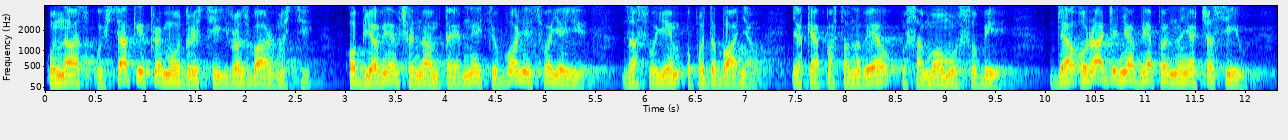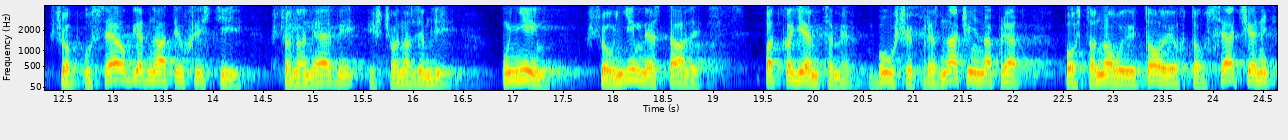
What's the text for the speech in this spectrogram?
у нас у всякій премудрості й розважності, об'явивши нам таємницю волі своєї за своїм уподобанням, яке постановив у самому собі, для урадження виповнення часів, щоб усе об'єднати в Христі, що на небі і що на землі. У Нім, що в Нім ми стали спадкоємцями, бувши призначені наперед постановою того, хто все чинить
